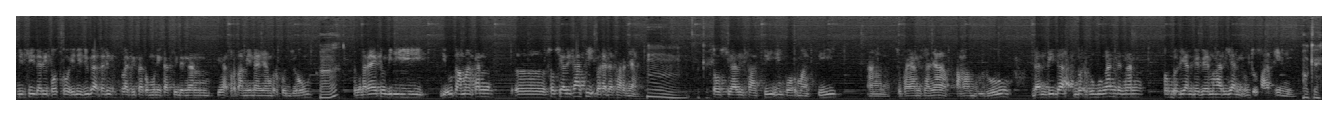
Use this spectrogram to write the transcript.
Misi dari posko ini juga tadi setelah kita komunikasi dengan pihak Pertamina yang berkunjung, Hah? sebenarnya itu di, diutamakan eh, sosialisasi pada dasarnya. Hmm. Oke. Sosialisasi informasi nah, supaya misalnya paham dulu dan tidak berhubungan dengan pembelian BBM harian untuk saat ini Oke.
